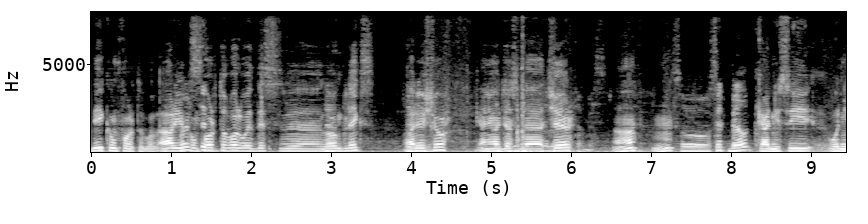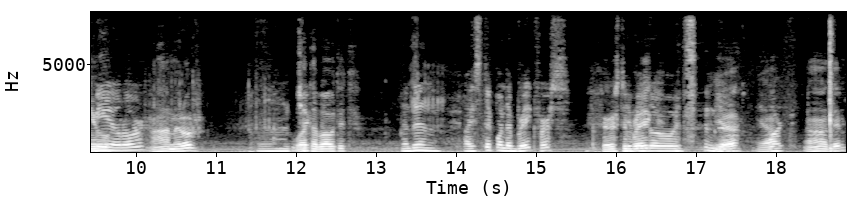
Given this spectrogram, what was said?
Be comfortable. Are you First comfortable with this uh, long legs? Are you sure? Can you adjust the chair? bit of this. Uh huh. hmm So sit belt, Can you see when you? mirror, Uh huh. Mirror. um, What check, about it? and then I step on the brake first, First the even brake. though it's in Yeah. Yeah. park, Uh huh. Then.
